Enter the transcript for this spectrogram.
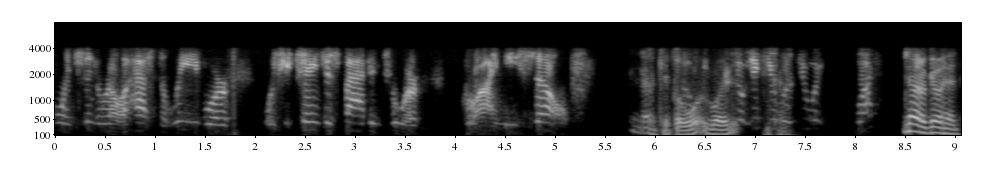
point Cinderella has to leave, or or she changes back into her grimy self. Okay, but so, what? what so if you were doing what? No, go ahead.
